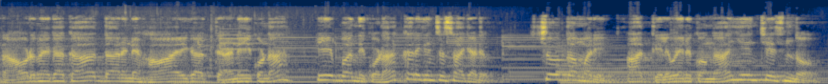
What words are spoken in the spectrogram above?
రావడమే గాక దానిని హాయిగా తిననీయకుండా ఇబ్బంది కూడా కలిగించసాగాడు. చూద్దాం మరి ఆ తెలివైన కొంగ ఏం చేసిందో.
